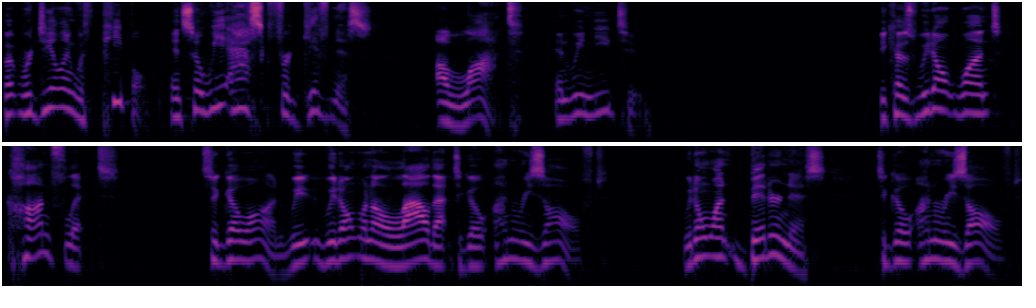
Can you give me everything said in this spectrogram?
But we're dealing with people. And so we ask forgiveness a lot, and we need to. Because we don't want conflict to go on. We, we don't want to allow that to go unresolved. We don't want bitterness to go unresolved.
